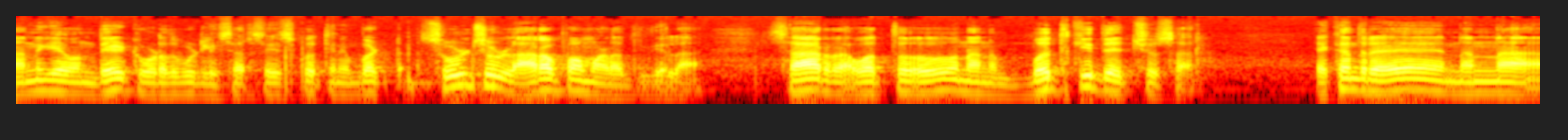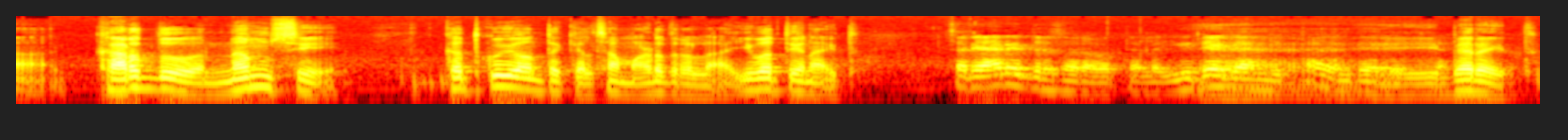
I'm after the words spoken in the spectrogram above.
ನನಗೆ ಒಂದು ಡೇಟ್ ಹೊಡೆದ್ಬಿಡ್ಲಿ ಸರ್ ಸಹಿಸ್ಕೋತೀನಿ ಬಟ್ ಸುಳ್ಳು ಸುಳ್ಳು ಆರೋಪ ಮಾಡೋದಿದೆಯಲ್ಲ ಸರ್ ಅವತ್ತು ನಾನು ಬದುಕಿದ್ದೆ ಹೆಚ್ಚು ಸರ್. ಯಾಕಂದರೆ ನನ್ನ ಕರೆದು ನಂಬಿಸಿ ಅಂತ ಕೆಲಸ ಮಾಡಿದ್ರಲ್ಲ ಇವತ್ತೇನಾಯಿತು? ಸರ್ ಯಾರಿದ್ರು ಸರ್ ಅವತ್ತೆಲ್ಲ? ಇದೇ ಬೇರೆ ಇತ್ತು.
